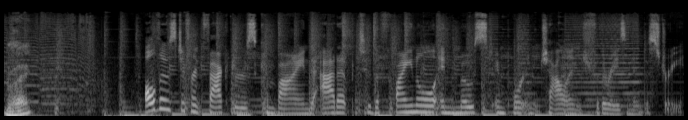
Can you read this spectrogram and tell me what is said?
right? All those different factors combined add up to the final and most important challenge for the raisin industry.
